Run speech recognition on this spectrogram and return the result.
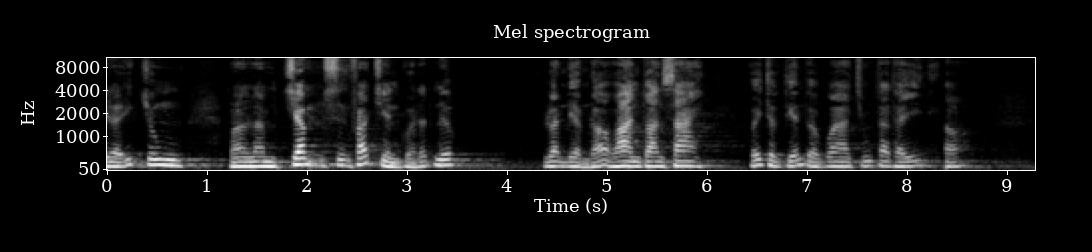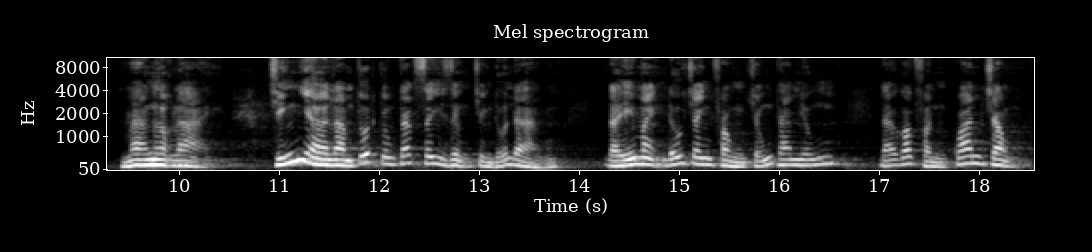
lợi ích chung và làm chậm sự phát triển của đất nước. Luận điểm đó hoàn toàn sai. Với thực tiễn vừa qua chúng ta thấy đó. Mà ngược lại, chính nhờ làm tốt công tác xây dựng chỉnh đốn đảng, đẩy mạnh đấu tranh phòng chống tham nhũng đã góp phần quan trọng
